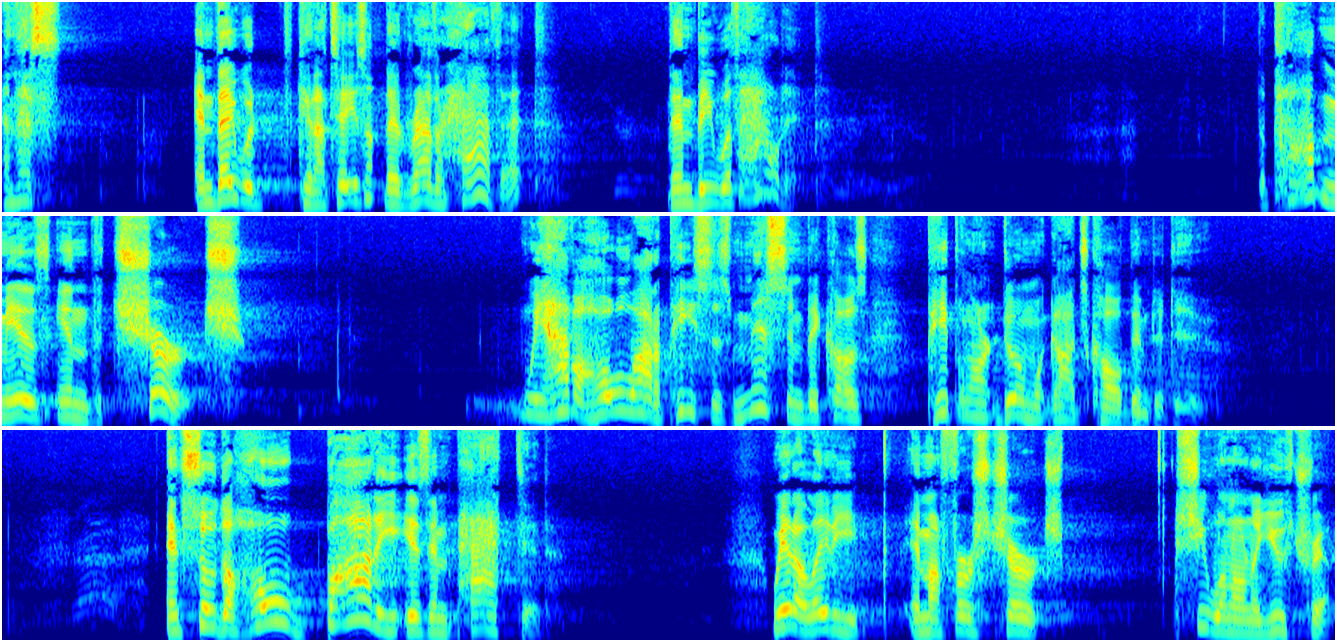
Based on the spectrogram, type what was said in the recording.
And that's and they would, can I tell you something? They'd rather have it than be without it. The problem is in the church, we have a whole lot of pieces missing because people aren't doing what God's called them to do. And so the whole body is impacted. We had a lady in my first church, she went on a youth trip.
